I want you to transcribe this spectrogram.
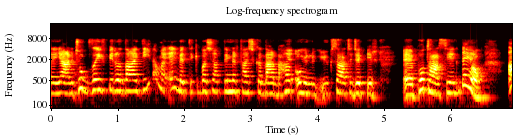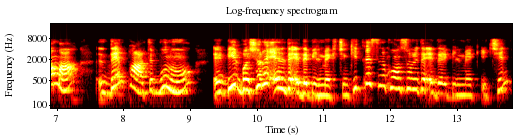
yani çok zayıf bir aday değil ama elbette ki Başak Demirtaş kadar daha oyunu yükseltecek bir e, potansiyeli de yok. Ama DEM Parti bunu e, bir başarı elde edebilmek için, kitlesini konsolide edebilmek için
